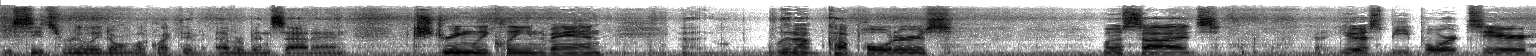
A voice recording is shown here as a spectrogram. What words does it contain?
these seats really don't look like they've ever been sat in. Extremely clean van. Uh, lit up cup holders, both sides. Got USB ports here.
